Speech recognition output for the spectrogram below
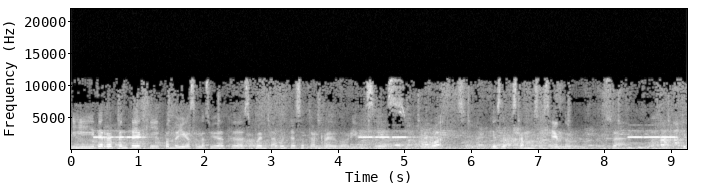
Y de repente aquí cuando llegas a la ciudad te das cuenta, volteas a tu alrededor y dices, what? ¿Qué es lo que estamos haciendo? O sea, ¿qué,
